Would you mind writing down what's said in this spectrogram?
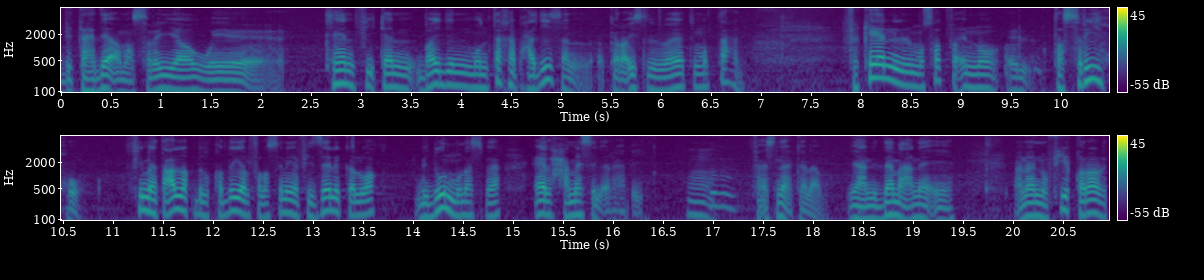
بتهدئة مصرية وكان في كان بايدن منتخب حديثا كرئيس للولايات المتحدة. فكان المصادفة إنه تصريحه فيما يتعلق بالقضية الفلسطينية في ذلك الوقت بدون مناسبة قال حماس الإرهابية في اثناء كلامه. يعني ده معناه إيه؟ معناه إنه في قرار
